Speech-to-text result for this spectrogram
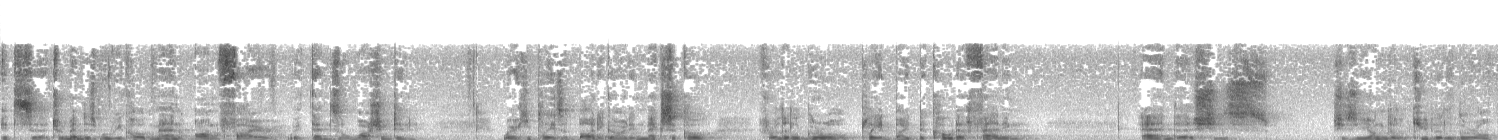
It's a tremendous movie called Man on Fire with Denzel Washington, where he plays a bodyguard in Mexico for a little girl played by Dakota Fanning, and uh, she's she's a young little cute little girl,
